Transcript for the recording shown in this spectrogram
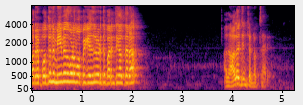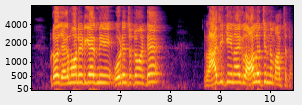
మరి రేపు పొద్దున్న మీ మీద కూడా ముప్పై కేసులు పెడితే భరించగలుగుతారా? అది ఆలోచించండి ఒకసారి. ఇప్పుడు జగన్మోహన్ రెడ్డి గారిని ఓడించడం అంటే రాజకీయ నాయకుల ఆలోచనను మార్చటం.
